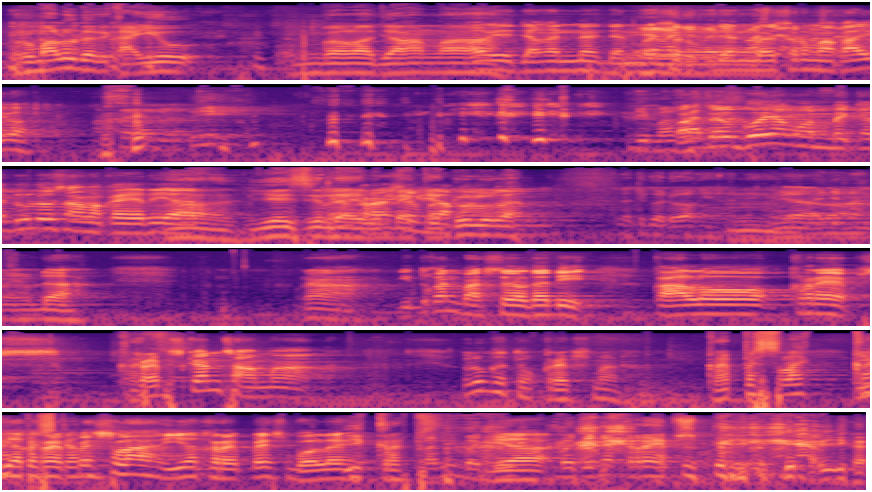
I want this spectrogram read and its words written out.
Rumah lu dari kayu. Enggak lah, jangan lah. Oh iya jangan jangan Iya, bahas lagi- jangan bahas rumah pastel. kayu. ah. pastel gue yang lembeknya dulu sama kayak Ria. Ah, iya sih, lah, lembeknya dulu lah. nanti gue doang ya Iya, doang, ya udah. Nah, itu kan pastel tadi. Kalau crepes, crepes kan sama. Lu nggak tau crepes mar? Krepes lah. Iya krepes kan? crepes lah, iya crepes boleh. Iya, krepes. tapi bacanya Iya. bacanya crepes Iya,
